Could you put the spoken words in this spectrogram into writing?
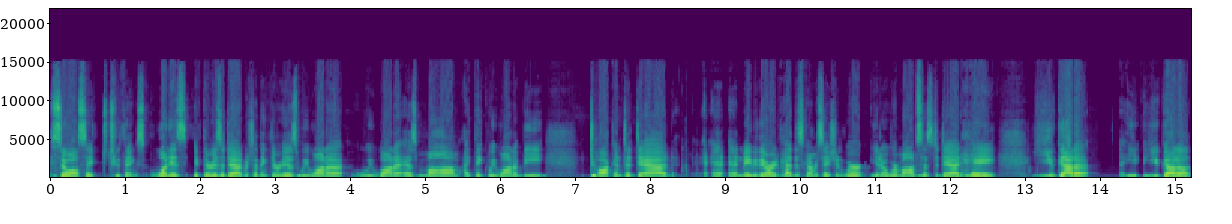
so I'll say two things. One is if there is a dad, which I think there is, we wanna we wanna as mom, I think we wanna be talking to dad. And, and maybe they already have had this conversation where you know where mom says to dad, "Hey, you gotta you, you gotta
